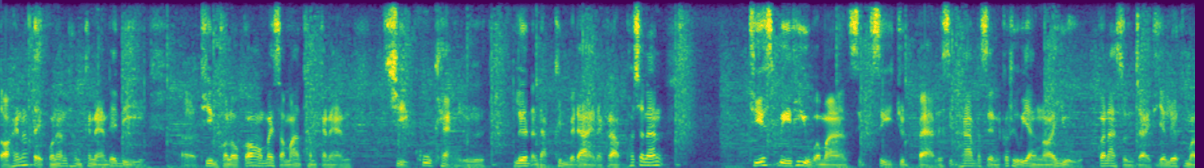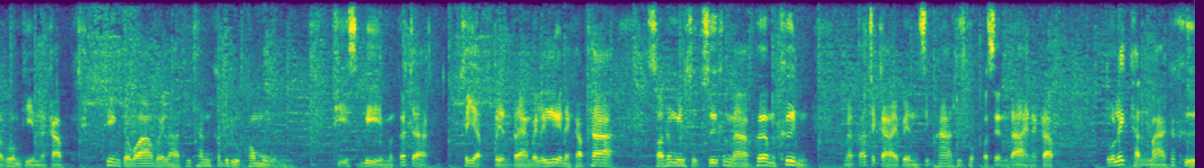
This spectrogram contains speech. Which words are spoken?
ต่อให้นักเตะคนนั้นทำคะแนนได้ดีทีมของเราก็ไม่สามารถทำคะแนนฉีกคู่แข่งหรือเลื่อนอันดับขึ้นไปได้นะครับ เพราะฉะนั้น TSB ที่อยู่ประมาณ 14.8 หรือ 15%ก็ถือว่ายังน้อยอยู่ ก็น่าสนใจที่จะเลือกเข้ามาร่วมทีมนะครับ เพียงแต่ว่าเวลาที่ท่านเข้าไปดูข้อมูล TSB มันก็จะขยับเปลี่ยนแปลงไปเรื่อยๆนะครับ ถ้าซอนทึงมินสุกซื้อขึ้นมาเพิ่มขึ้น มันก็จะกลายเป็น 15-16%ได้นะครับ ตัวเลขถัดมาก็คือ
